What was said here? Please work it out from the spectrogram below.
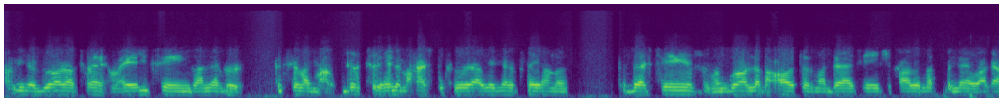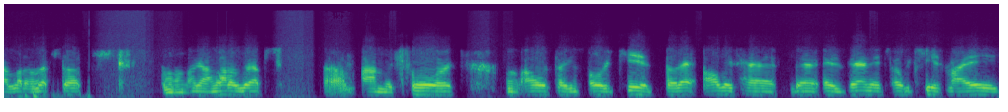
I mean, you know, growing up playing on AAU teams, I never until like my to the end of my high school career, I really never played on the the best teams. When growing up, I always played my dad's team, Chicago Nothing there, where I got a lot of reps up. Um, I got a lot of reps. Um, I'm matured. Um, I always against older kids, so that always had that advantage over kids my age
